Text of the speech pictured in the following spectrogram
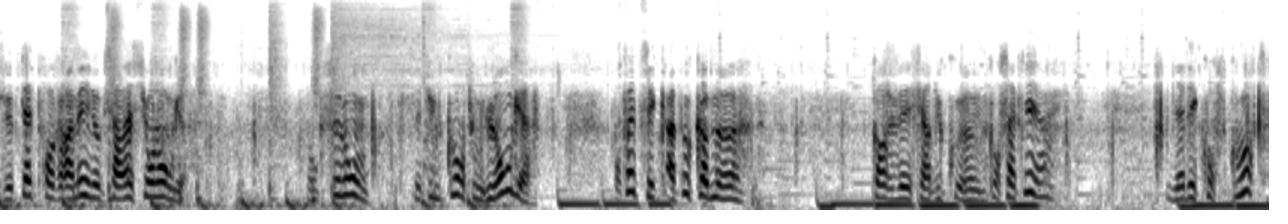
je vais peut-être programmer une observation longue. Donc selon c'est une courte ou une longue, en fait c'est un peu comme euh, quand je vais faire du, une course à pied. Hein. Il y a des courses courtes,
